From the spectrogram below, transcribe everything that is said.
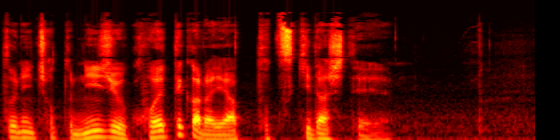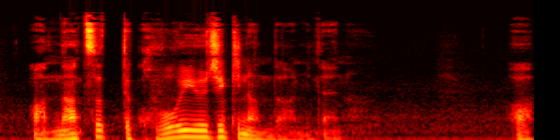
当にちょっと20超えてからやっと突き出してあ夏ってこういう時期なんだみたいな。あ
